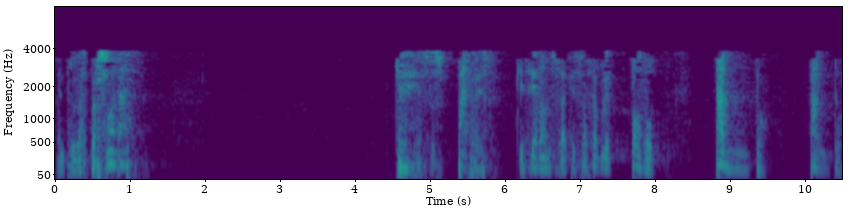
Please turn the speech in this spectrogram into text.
entre las personas que sus padres quisieron satisfacerle todo, tanto, tanto,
